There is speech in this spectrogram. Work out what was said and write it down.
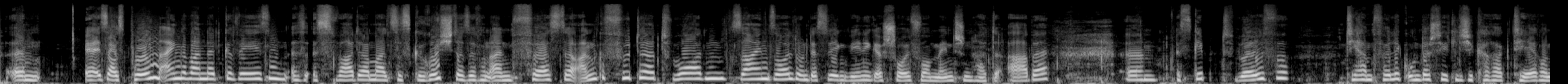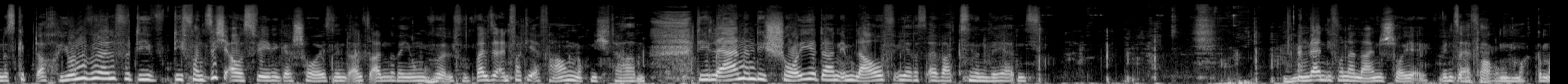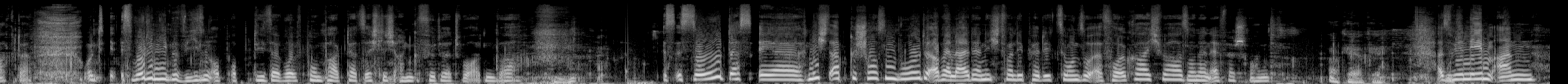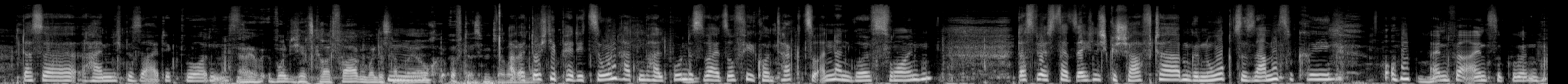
Ähm, er ist aus Polen eingewandert gewesen. Es, es war damals das Gerücht, dass er von einem Förster angefüttert worden sein sollte und deswegen weniger Scheu vor Menschen hatte. Aber ähm, es gibt Wölfe, die haben völlig unterschiedliche Charaktere und es gibt auch Jungwölfe, die, die von sich aus weniger scheu sind als andere Jungwölfe, weil sie einfach die Erfahrung noch nicht haben. Die lernen die Scheue dann im Lauf ihres Erwachsenenwerdens. Dann werden die von alleine scheu, wenn sie Erfahrungen gemacht, haben. Und es wurde nie bewiesen, ob, ob dieser Wolf Pumpark tatsächlich angefüttert worden war. Es ist so, dass er nicht abgeschossen wurde, aber leider nicht, weil die Petition so erfolgreich war, sondern er verschwand. Okay, okay. Also wir nehmen an, dass er heimlich beseitigt worden ist. Ja, wollte ich jetzt gerade fragen, weil das haben wir ja auch öfters mittlerweile. Mhm. Aber ne? durch die Petition hatten wir halt bundesweit so viel Kontakt zu anderen Wolfsfreunden, dass wir es tatsächlich geschafft haben, genug zusammenzukriegen, um einen Verein zu gründen.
